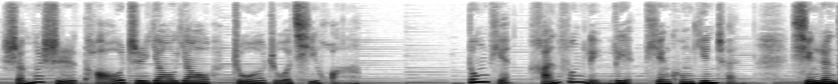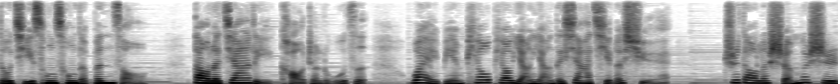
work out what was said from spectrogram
什么是桃之夭夭，灼灼其华。冬天寒风凛冽，天空阴沉，行人都急匆匆地奔走。到了家里，烤着炉子，外边飘飘扬扬地下起了雪，知道了什么是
